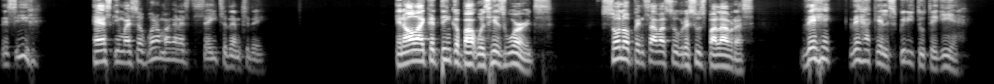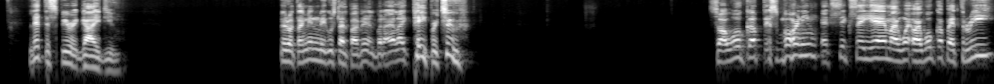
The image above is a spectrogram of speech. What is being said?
decir? Asking myself, what am I going to say to them today? And all I could think about was his words. Solo pensaba sobre sus palabras. Deje, deja que el Espíritu te guíe. Let the Spirit guide you. Pero también me gusta el papel, but I like paper too. So I woke up this morning at 6 a.m. I, went, I woke up at 3,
